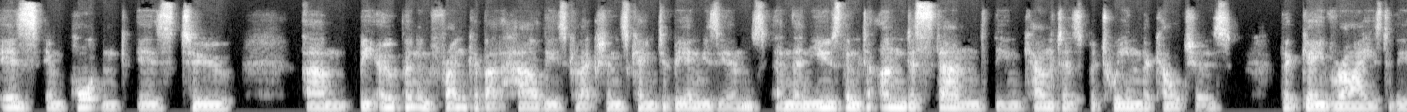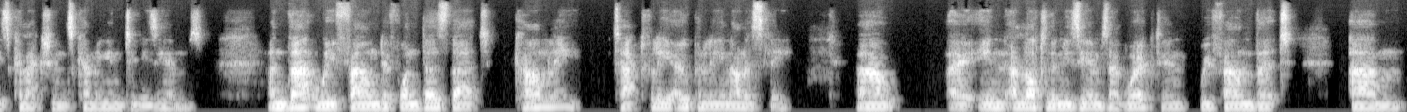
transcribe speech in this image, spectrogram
is important is to um, be open and frank about how these collections came to be in museums and then use them to understand the encounters between the cultures that gave rise to these collections coming into museums. And that we found if one does that calmly, tactfully, openly, and honestly, uh, in a lot of the museums I've worked in, we found that um,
